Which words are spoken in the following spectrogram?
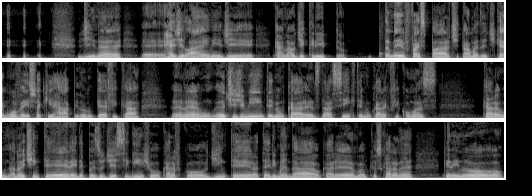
de né é, headline de canal de cripto também faz parte, tá? Mas a gente quer mover isso aqui rápido, não quer ficar. É, né? um, antes de mim teve um cara, antes da que teve um cara que ficou umas. Cara, um, a noite inteira e depois o dia seguinte o cara ficou o dia inteiro até ele mandar o caramba, porque os caras, né, querendo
